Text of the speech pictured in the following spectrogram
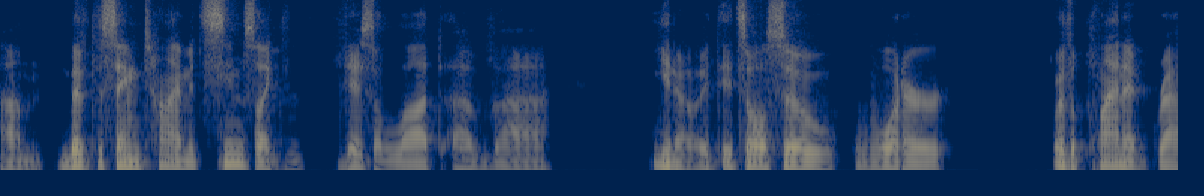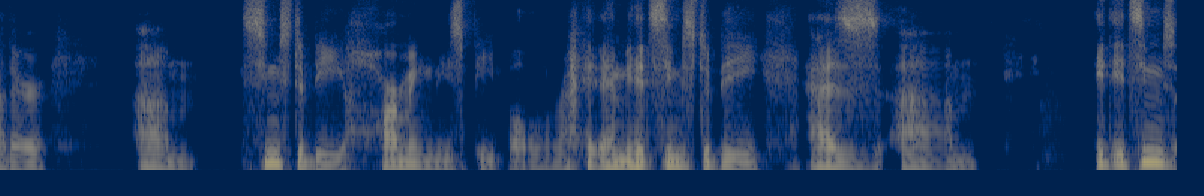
Um, but at the same time, it seems like there's a lot of, uh, you know, it, it's also water, or the planet rather, um, seems to be harming these people, right? I mean, it seems to be as, um, it, it seems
